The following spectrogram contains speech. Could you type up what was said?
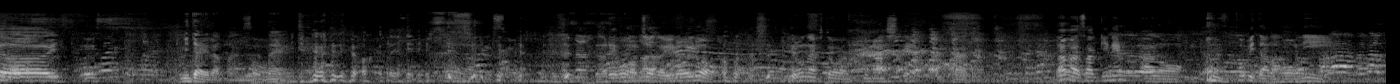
はい。はい。みたい。な感じのね誰もちょっとい。ろい。ろい。ろんな人が来ましてだからさっきねあの飛び田の方にあ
